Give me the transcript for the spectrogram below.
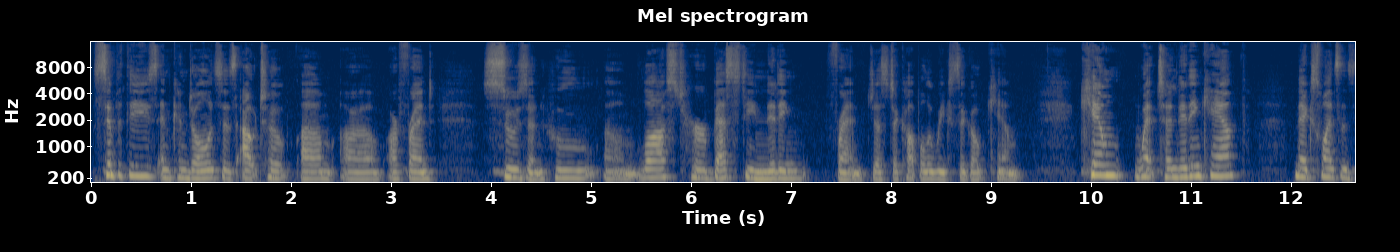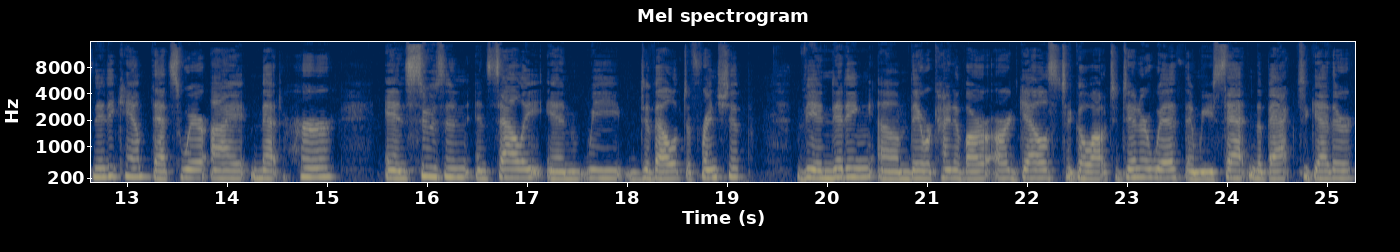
sympathies and condolences out to uh, our friend Susan, who um, lost her bestie knitting friend just a couple of weeks ago, Kim. Kim went to knitting camp, Meg Swansen's knitting camp. That's where I met her and Susan and Sally, and we developed a friendship via knitting. Um, they were kind of our, our gals to go out to dinner with, and we sat in the back together.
